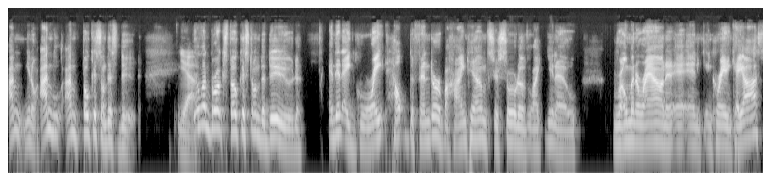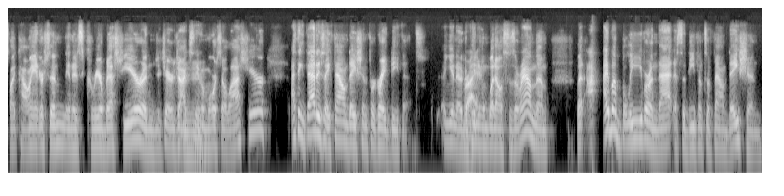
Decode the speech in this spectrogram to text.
I'm. You know. I'm. I'm focused on this dude. Yeah. Dillon Brooks focused on the dude, and then a great help defender behind him, just sort of like you know, roaming around and, and, and creating chaos, like Kyle Anderson in his career best year, and Jaren Jackson Mhm. even more so last year. I think that is a foundation for great defense. You know, depending Right. on what else is around them. But I, I'm a believer in that as a defensive foundation.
